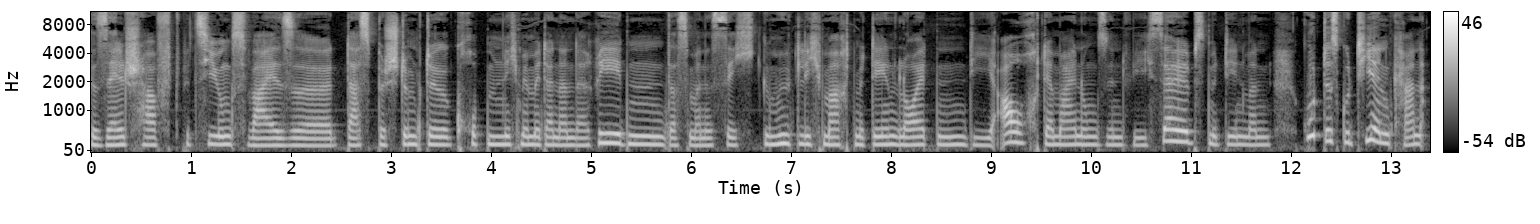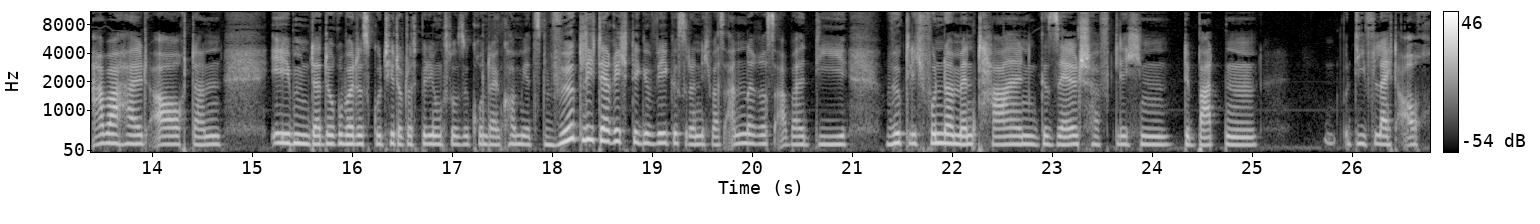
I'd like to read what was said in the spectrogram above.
Gesellschaft, beziehungsweise dass bestimmte Gruppen nicht mehr miteinander reden, dass man es sich gemütlich macht mit den Leuten, die auch der Meinung sind wie ich selbst, mit denen man gut diskutieren kann, aber halt auch dann eben darüber diskutiert, ob das bedingungslose Grundeinkommen jetzt wirklich der richtige Weg ist oder nicht was anderes, aber die wirklich fundamentalen gesellschaftlichen Debatten, die vielleicht auch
